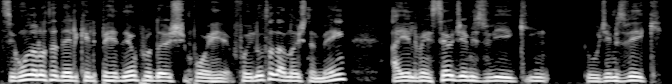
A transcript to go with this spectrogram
A segunda luta dele que ele perdeu pro Dustin Poirier foi luta da noite também. Aí ele venceu o James Vick, o James Vick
